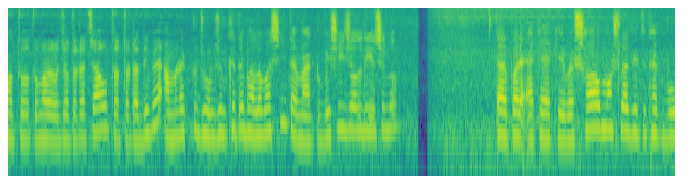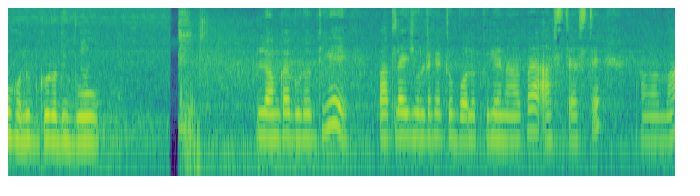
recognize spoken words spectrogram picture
মতো, তোমরা যতটা চাও ততটা দিবে। আমরা একটু ঝোল ঝোল খেতে ভালোবাসি, তাই মা একটু বেশিই জল দিয়েছিল। তারপর একে একে এবার সব মশলা দিতে থাকব, হলুদ গুঁড়ো দিব। লঙ্কা গুঁড়ো দিয়ে পাতলা এই ঝোলটাকে একটু বলক তুলে নেওয়ার পরে আস্তে আস্তে আমার মা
